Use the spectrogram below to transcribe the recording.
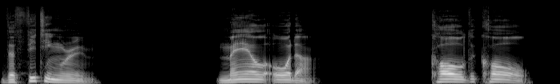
the fitting room, mail order, cold call.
